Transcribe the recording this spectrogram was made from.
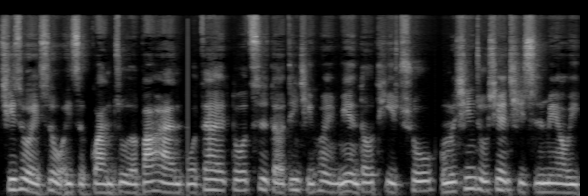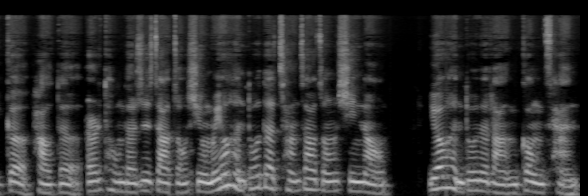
其实也是我一直关注的。包含我在多次的定期会里面都提出，我们新竹县其实没有一个好的儿童的日照中心，我们有很多的长照中心哦，有很多的老人共餐。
